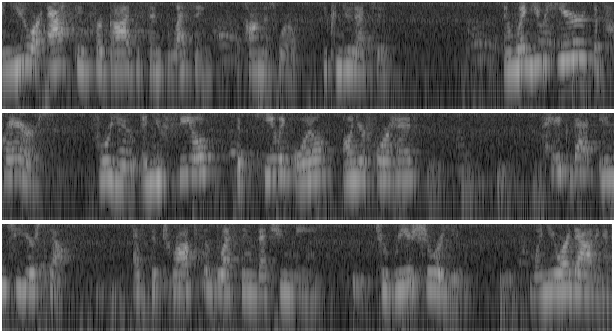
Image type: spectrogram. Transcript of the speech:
and you are asking for God to send blessing upon this world. You can do that too. And when you hear the prayers for you and you feel the healing oil on your forehead, take that into yourself as the drops of blessing that you need to reassure you when you are doubting and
